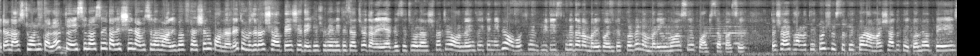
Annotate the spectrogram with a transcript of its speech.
এটা লাস্ট ওয়ান কালার তো এই ছিল আজকের কালেকশন আমি ছিলাম আলিবা ফ্যাশন কর্নারে তুমি যারা শপে এসে দেখে শুনে নিতে চাচ্ছ তারা এই অ্যাড্রেসে চলে আসবে। অনলাইন থেকে নিবে অবশ্যই ভিডিও স্ক্রিনে দেওয়া নাম্বারে কন্ট্যাক্ট করবে। নাম্বারে ইমো আছে হোয়াটসঅ্যাপ আছে। তো সবাই ভালো থেকো সুস্থ থেকো আর আমার সাথে থেকো। হাফেজ।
